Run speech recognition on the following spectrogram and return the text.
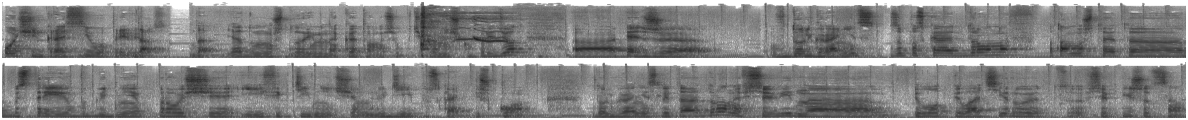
очень красиво Да, привез. да, я думаю, что именно к этому все потихонечку придет. А, опять же, вдоль границ запускают дронов, потому что это быстрее, выгоднее, проще и эффективнее, чем людей пускать пешком. Вдоль границ летают дроны, все видно, пилот пилотирует, все пишется,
